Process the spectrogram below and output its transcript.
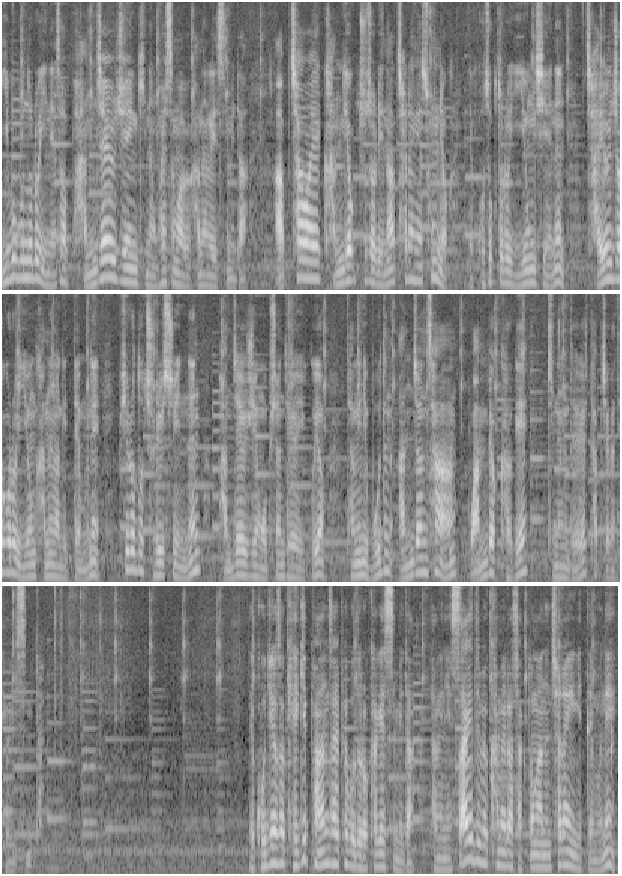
이 부분으로 인해서 반자율 주행 기능 활성화가 가능하겠습니다. 앞차와의 간격 조절이나 차량의 속력, 네, 고속도로 이용 시에는 자율적으로 이용 가능하기 때문에 피로도 줄일 수 있는 반자율 주행 옵션 되어 있고요. 당연히 모든 안전 사항 완벽하게 기능들 탑재가 되어 있습니다. 네, 곧 이어서 계기판 살펴보도록 하겠습니다. 당연히 사이드뷰 카메라 작동하는 차량이기 때문에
